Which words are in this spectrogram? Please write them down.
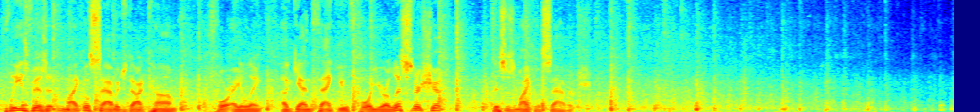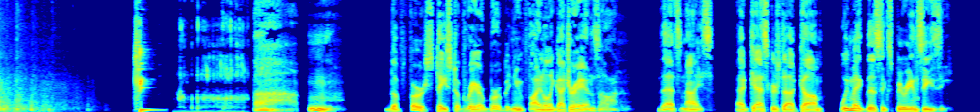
Please visit michaelsavage.com for a link. Again, thank you for your listenership. This is Michael Savage. Ah, mmm. The first taste of rare bourbon you finally got your hands on. That's nice. At caskers.com, we make this experience easy.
